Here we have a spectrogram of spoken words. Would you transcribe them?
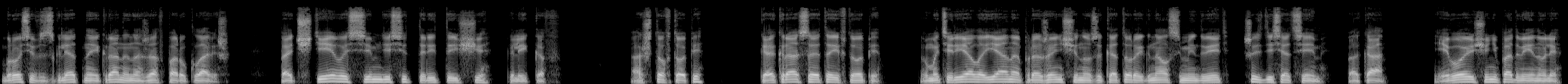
бросив взгляд на экран и нажав пару клавиш. «Почти 83 тысячи кликов». «А что в топе?» «Как раз это и в топе. У материала Яна про женщину, за которой гнался медведь, 67. Пока. Его еще не подвинули.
